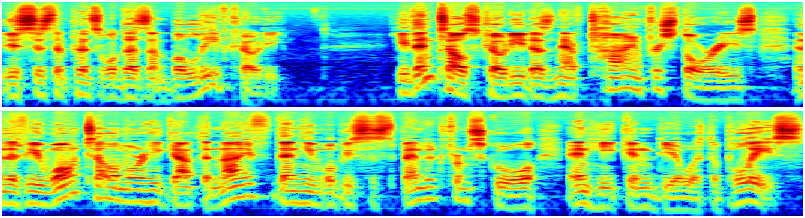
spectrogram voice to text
The assistant principal doesn't believe Cody. He then tells Cody he doesn't have time for stories and that if he won't tell him where he got the knife, then he will be suspended from school and he can deal with the police.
